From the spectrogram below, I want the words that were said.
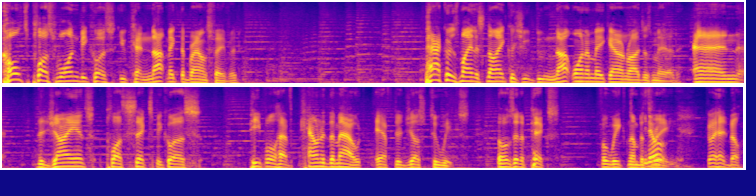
Colts plus one because you cannot make the Browns favored. Packers minus nine because you do not want to make Aaron Rodgers mad. And the Giants plus six because people have counted them out after just two weeks. Those are the picks for week number you know, three. Go ahead, Bill.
